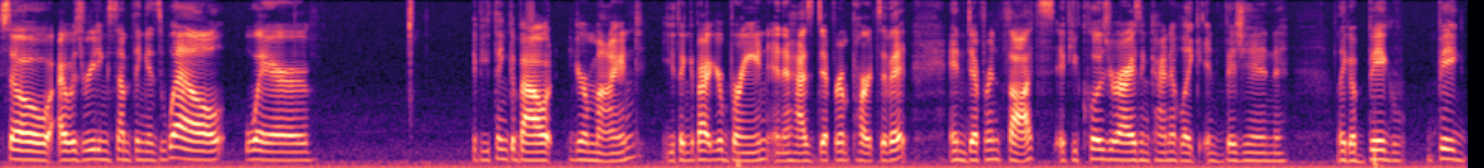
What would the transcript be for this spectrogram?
So, I was reading something as well where if you think about your mind, you think about your brain and it has different parts of it and different thoughts. If you close your eyes and kind of like envision like a big, big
